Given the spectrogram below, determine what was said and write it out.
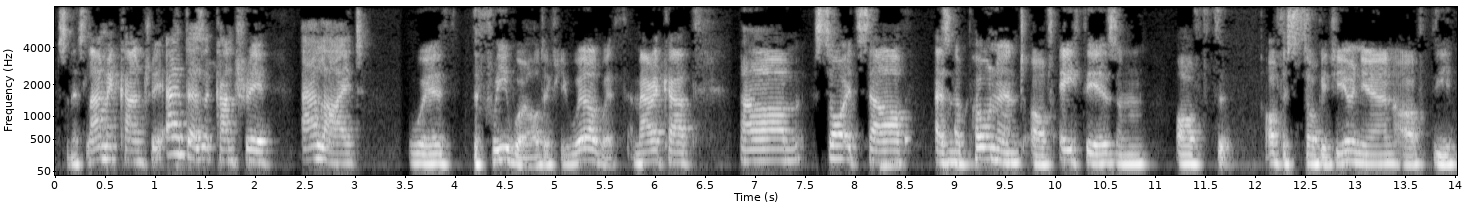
as an Islamic country, and as a country allied with the free world, if you will, with America, um, saw itself as an opponent of atheism, of the, of the Soviet Union, of the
